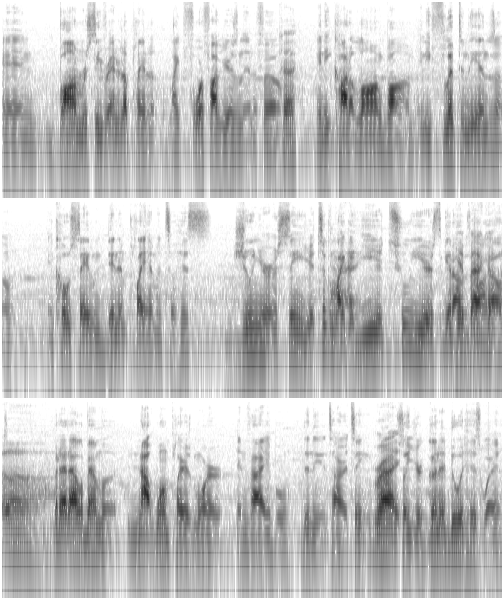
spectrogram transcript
and bomb receiver, ended up playing like four or five years in the NFL. Okay. And he caught a long bomb and he flipped in the end zone. And Coach Saban didn't play him until his junior or senior. year. It took him like a year, two years to get out Get of his doghouse. But at Alabama, not one player is more invaluable than the entire team. Right. So you're gonna do it his way,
